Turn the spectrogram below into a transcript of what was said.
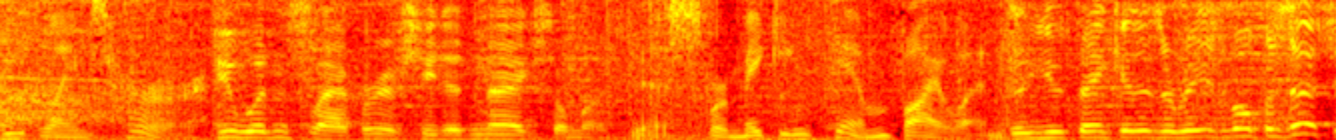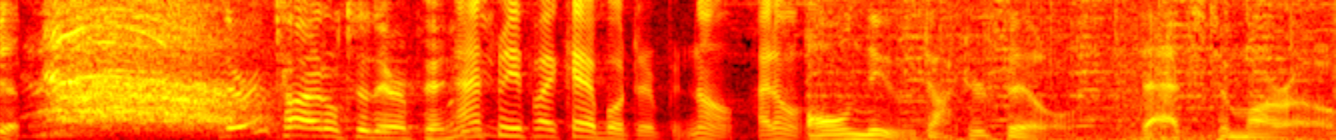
He blames her You wouldn't slap her if she didn't nag so much. yes. for making him violent. Do you think it is a reasonable position? No! They're entitled to their opinion. Ask me if I care about their. Opinion. No, I don't. All new Dr. Phil. That's tomorrow.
